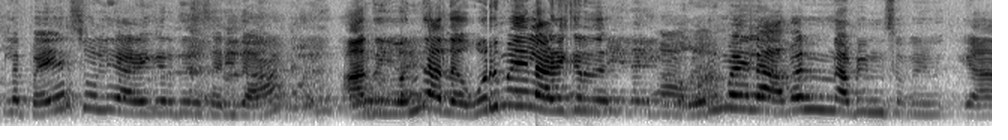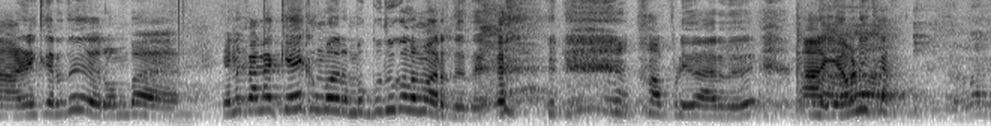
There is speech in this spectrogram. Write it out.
இல்லை பெயர் சொல்லி அழைக்கிறது சரிதான். அது வந்து அந்த ஒருமையில் அழைக்கிறது ஒருமையில் அவன் அப்படின்னு சொல்லி அழைக்கிறது ரொம்ப எனக்கு ஆனால் கேட்கும்போது ரொம்ப குதூகலமாக இருந்தது. அப்படிதான் இருந்தது. ஆ, எவனிக்கா இதெல்லாம்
